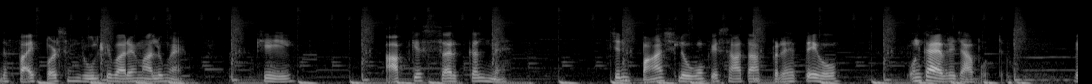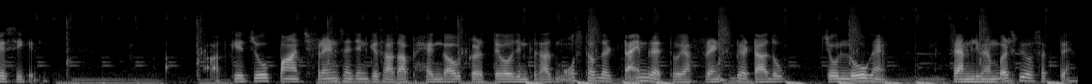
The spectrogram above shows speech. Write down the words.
द फाइव परसेंट रूल के बारे में मालूम है? कि आपके सर्कल में जिन पाँच लोगों के साथ आप रहते हो, उनका एवरेज आप होते हो बेसिकली आपके जो पाँच फ्रेंड्स हैं जिनके साथ आप हैंग आउट करते हो, जिनके साथ मोस्ट ऑफ़ द टाइम रहते हो, या फ्रेंड्स भी हटा दो, जो लोग हैं फैमिली मेंबर्स भी हो सकते हैं,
